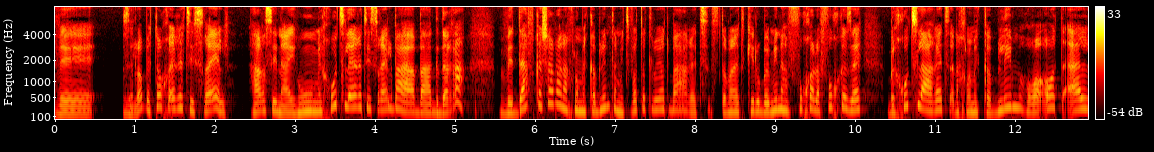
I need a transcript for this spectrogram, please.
וזה לא בתוך ארץ ישראל. הר סיני הוא מחוץ לארץ ישראל בהגדרה, ודווקא שם אנחנו מקבלים את המצוות התלויות בארץ. זאת אומרת, כאילו במין הפוך על הפוך כזה, בחוץ לארץ אנחנו מקבלים הוראות על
